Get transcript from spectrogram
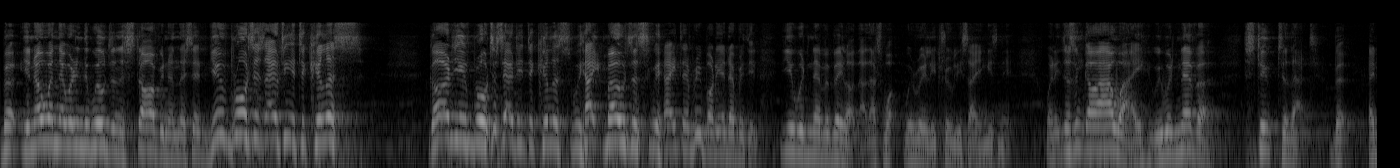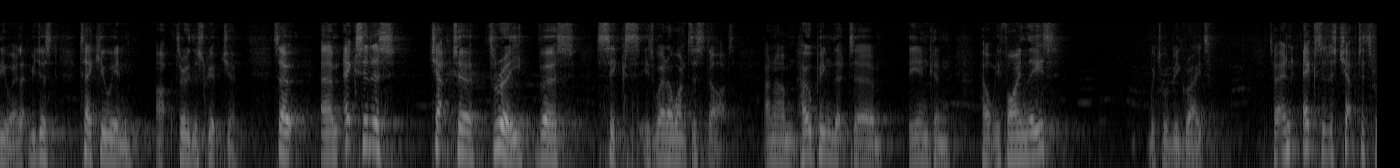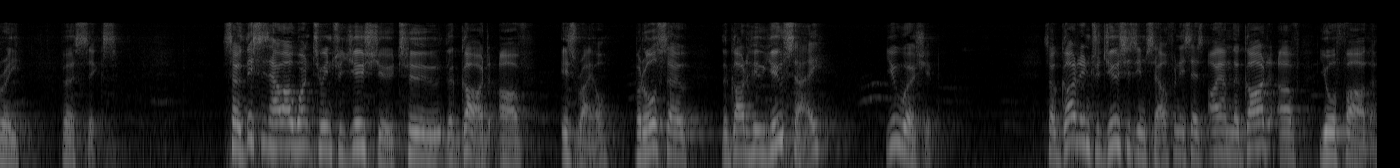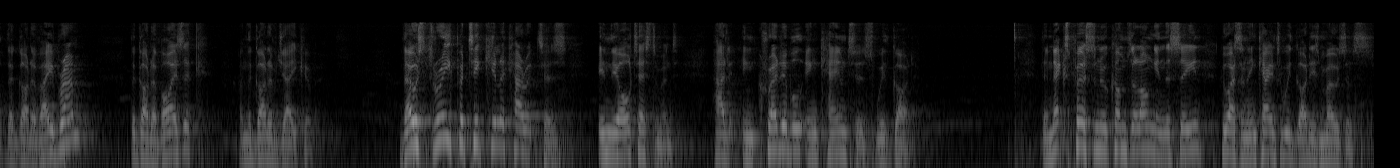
but you know, when they were in the wilderness starving and they said, You've brought us out here to kill us. God, you've brought us out here to kill us. We hate Moses. We hate everybody and everything. You would never be like that. That's what we're really truly saying, isn't it? When it doesn't go our way, we would never stoop to that. But anyway, let me just take you in uh, through the scripture. So, um, Exodus chapter 3, verse 6 is where I want to start. And I'm hoping that um, Ian can help me find these, which would be great. So, in Exodus chapter 3, verse 6. So, this is how I want to introduce you to the God of Israel, but also the God who you say you worship. So God introduces himself and he says, I am the God of your father, the God of Abraham, the God of Isaac, and the God of Jacob. Those three particular characters in the Old Testament had incredible encounters with God. The next person who comes along in the scene who has an encounter with God is Moses,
